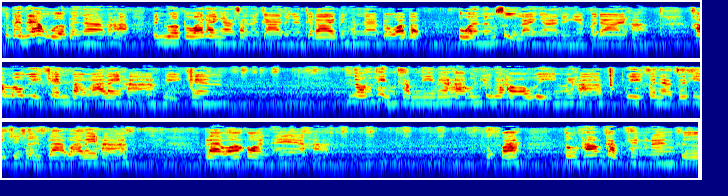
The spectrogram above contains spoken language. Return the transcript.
คือเป็นได้ทาง verb และ noun อะค่ะ เป็น verb แปลว่ารายงานสถานการณ์อย่างนั้นก็ได้ เป็นคำนามแปลว่าแบบตัวหนังสือรายงานอย่างเงี้ยก็ได้ค่ะคำว่า weekend แปลว่าอะไรคะ weekend น้องเห็นคำนี้ไหมคะ คุณคุณจะคำว่า week ไหมคะ week เป็น adjective เฉยๆแปลว่าอะไรคะ แปลว่าอ่อนแอค่ะ ถูกปะ ตรงข้ามกับแข็งแรงคือ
